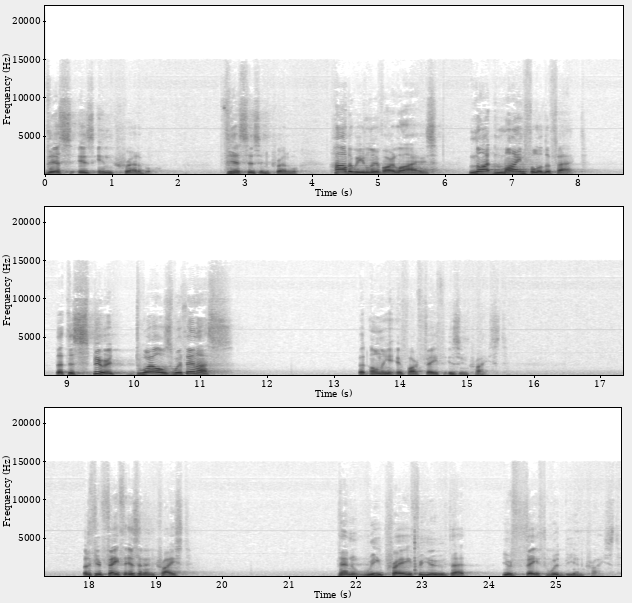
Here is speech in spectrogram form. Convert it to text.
This is incredible. This is incredible. How do we live our lives not mindful of the fact that the Spirit dwells within us? but only if our faith is in Christ. But if your faith isn't in Christ, then we pray for you that your faith would be in Christ,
